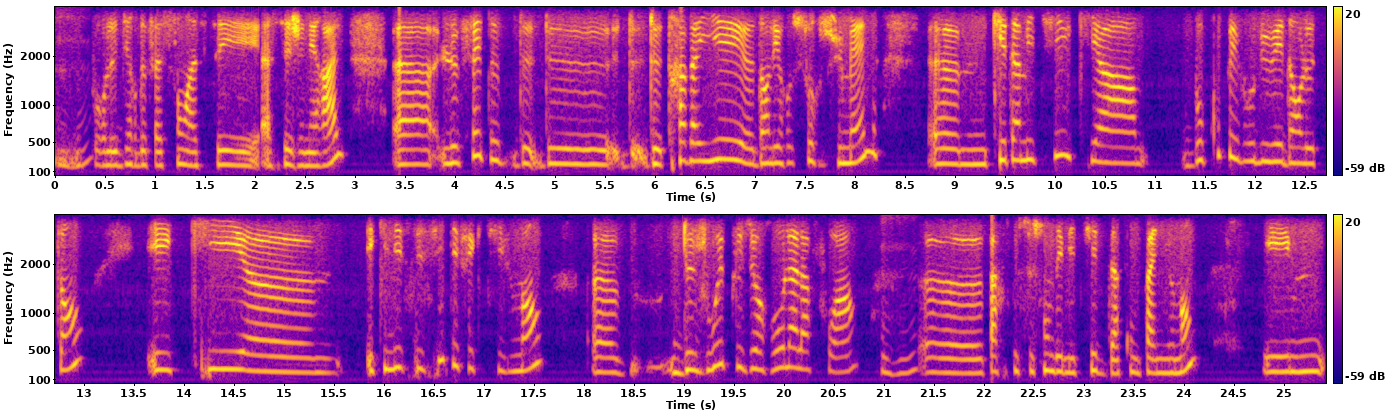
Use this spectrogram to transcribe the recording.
Mhm. pour le dire de façon assez assez générale, euh, le fait de, de, de, de- de travailler dans les ressources humaines, euh, qui est un métier qui a beaucoup évolué dans le temps et qui euh, et qui nécessite effectivement euh, de jouer plusieurs rôles à la fois Mhm. euh, parce que ce sont des métiers d'accompagnement et hum,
